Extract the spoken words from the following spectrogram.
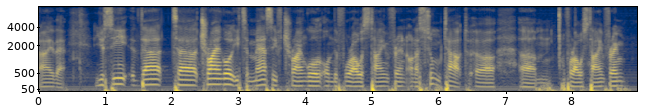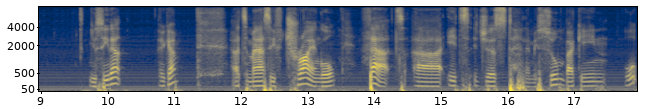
right there. You see that uh, triangle it's a massive triangle on the four hours time frame on a zoomed out uh, um, four hours time frame. You see that? Okay. That's a massive triangle that uh, it's just let me zoom back in. Oop,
